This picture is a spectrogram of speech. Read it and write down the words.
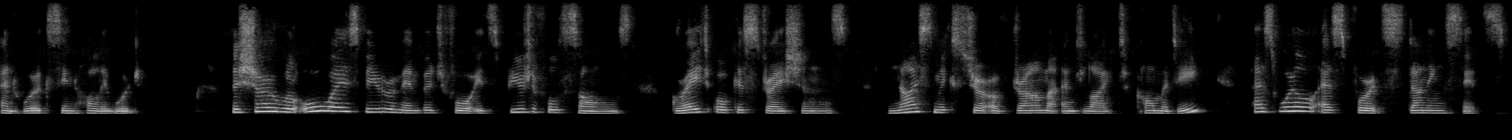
and works in Hollywood. The show will always be remembered for its beautiful songs, great orchestrations, nice mixture of drama and light comedy, as well as for its stunning sets.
